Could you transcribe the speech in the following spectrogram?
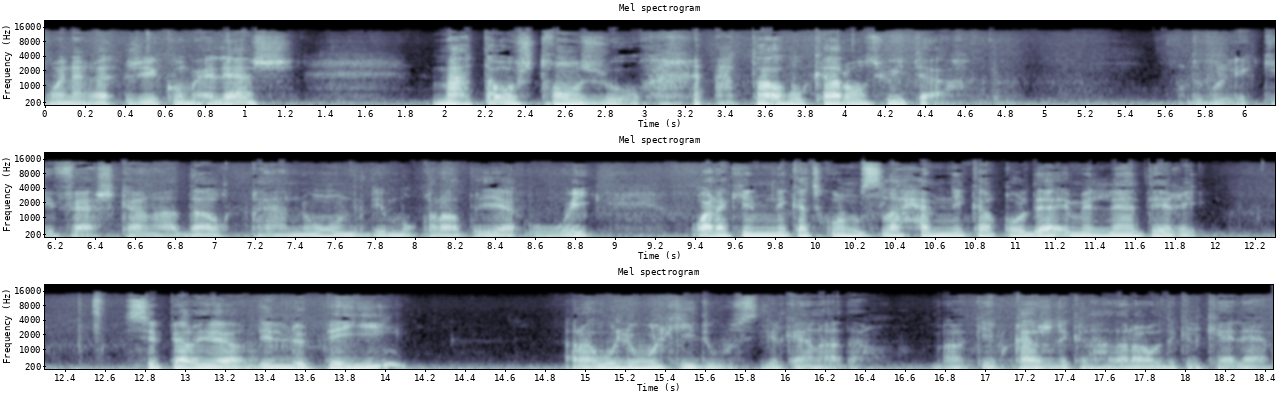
وأنا جايكم علاش ما عطاوش 30 jours؟ عطاو 48 heures تقول لي كيفاش كندا القانون الديمقراطية؟ oui ولكن ملي كتكون مصلحة ملي كنقول دائما l'intérêt supérieur ديال le pays راه هو الأول كيدوز ديال كندا. ما كيبقاش ديك الهضرة وديك الكلام.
